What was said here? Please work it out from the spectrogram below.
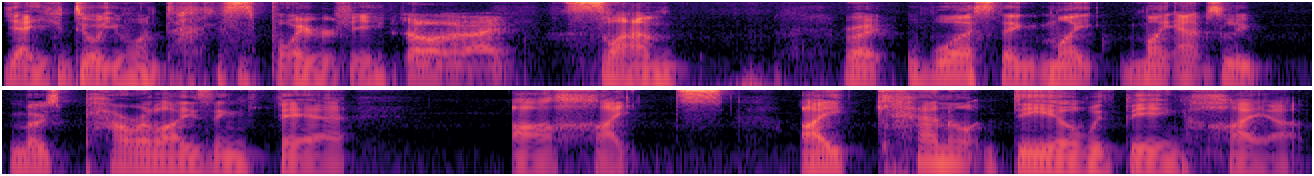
yeah you can do what you want this is boy review Oh, all right. Slam. Right worst thing my my absolute most paralyzing fear are heights. I cannot deal with being high up.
